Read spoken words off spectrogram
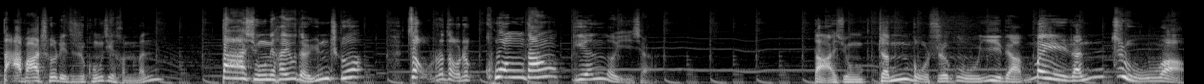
大巴车里头是空气很闷，大兄弟还有点晕车，走着走着哐当颠了一下。大兄真不是故意的，没忍住啊！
